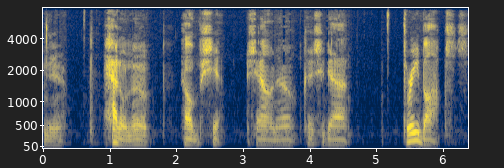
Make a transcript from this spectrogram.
Yeah, I don't know. Help sh shouting out because she got three boxes.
